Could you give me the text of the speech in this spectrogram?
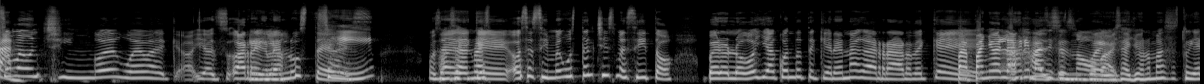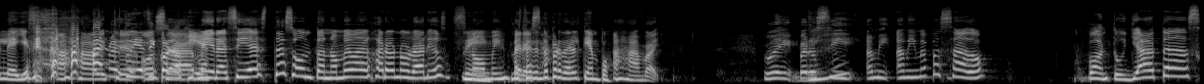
empiezan. me da un chingo de hueva de que, ay, Y yo, ustedes. Sí. O sea, O sea, es- o sea, sí me gusta el chismecito, pero luego ya cuando te quieren agarrar de que... Pa' paño de lágrimas Ajá, dices, no, güey, bye". o sea, yo nomás estudié leyes. Ajá, no que, estudié sea, psicología. mira, si este asunto no me va a dejar honorarios, Sí, no me Me está interesa. haciendo perder el tiempo. Ajá, bye. Güey, pero sí, a mí, a mí me ha pasado, pon tú, ya te das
